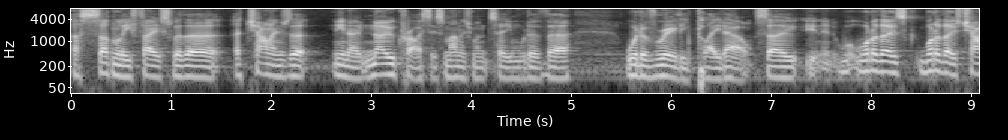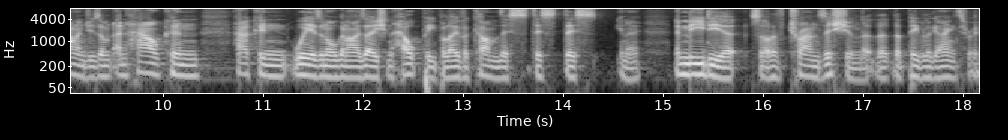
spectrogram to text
are suddenly faced with a, a challenge that you know no crisis management team would have uh, would have really played out. So, you know, what are those what are those challenges, and, and how can how can we as an organisation help people overcome this this this you know immediate sort of transition that, that, that people are going through?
